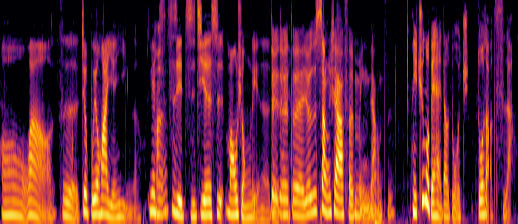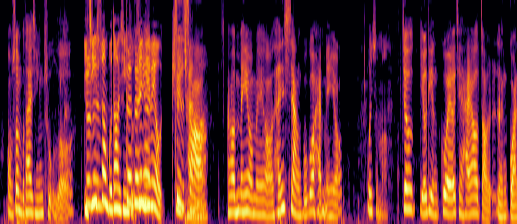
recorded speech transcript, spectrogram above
哦，哇，这就不用画眼影了，因为自己直接是猫熊脸了，对对对，就是上下分明这样子。你去过北海道多多少次啊？我算不太清楚了，已经算不到清楚。所以那边有巨产吗？啊，没有没有，很想，不过还没有。为什么？就有点贵，而且还要找人管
